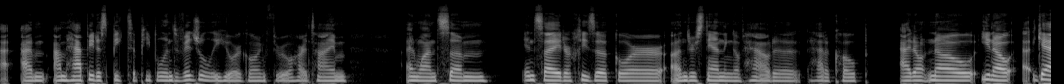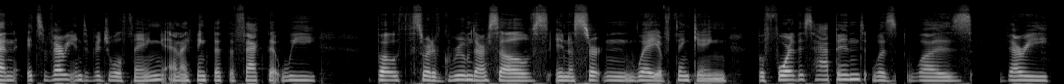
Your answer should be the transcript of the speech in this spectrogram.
I, I'm I'm happy to speak to people individually who are going through a hard time and want some insight or chizuk or understanding of how to how to cope. I don't know. You know, again, it's a very individual thing, and I think that the fact that we both sort of groomed ourselves in a certain way of thinking before this happened was was very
